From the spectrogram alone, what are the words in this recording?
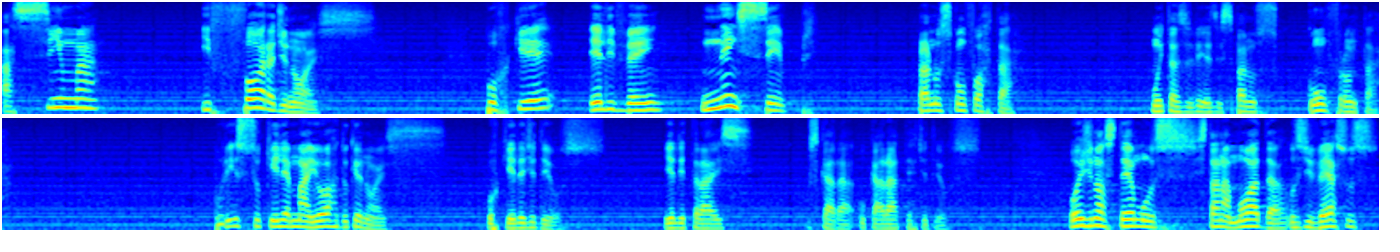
acima e fora de nós, porque ele vem nem sempre para nos confortar, muitas vezes para nos confrontar. Por isso que ele é maior do que nós, porque ele é de Deus e ele traz cará o caráter de Deus. Hoje nós temos, está na moda, os diversos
